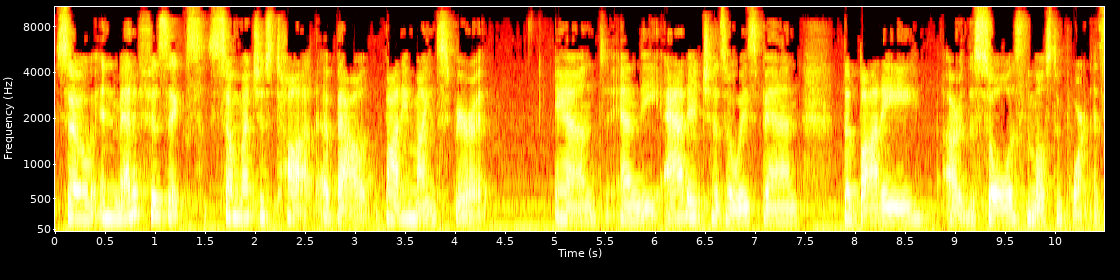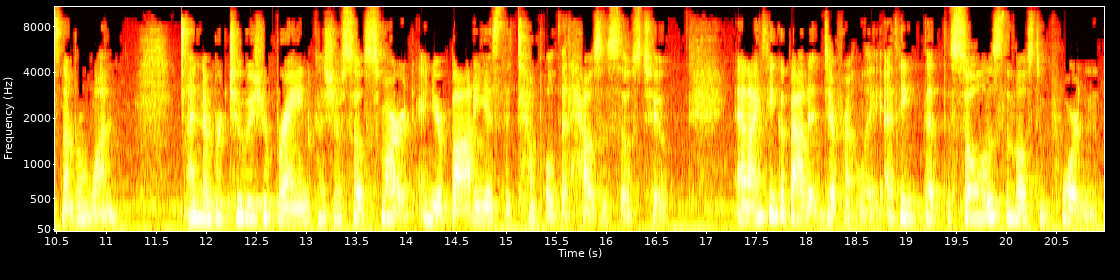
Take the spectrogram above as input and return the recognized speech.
So in metaphysics, so much is taught about body, mind, spirit. And and the adage has always been the body or the soul is the most important. It's number one. And number two is your brain because you're so smart, and your body is the temple that houses those two. And I think about it differently. I think that the soul is the most important,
